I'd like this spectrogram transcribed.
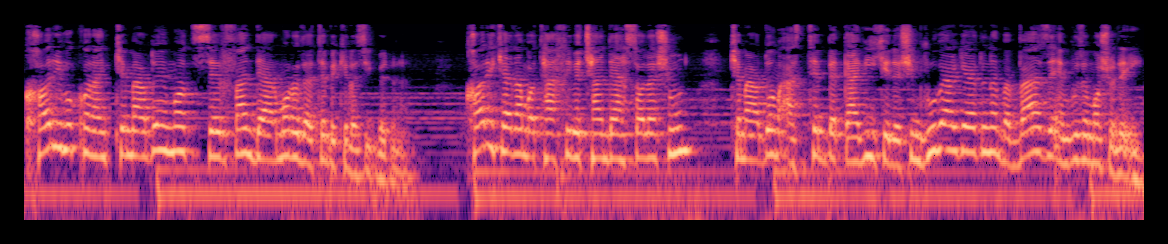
کاری بکنن که مردم ما صرفا درمان رو در طب کلاسیک بدونن. کاری کردن با تخریب چند ده سالشون که مردم از طب قوی که داشتیم رو برگردونن و وضع امروز ما شده این.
